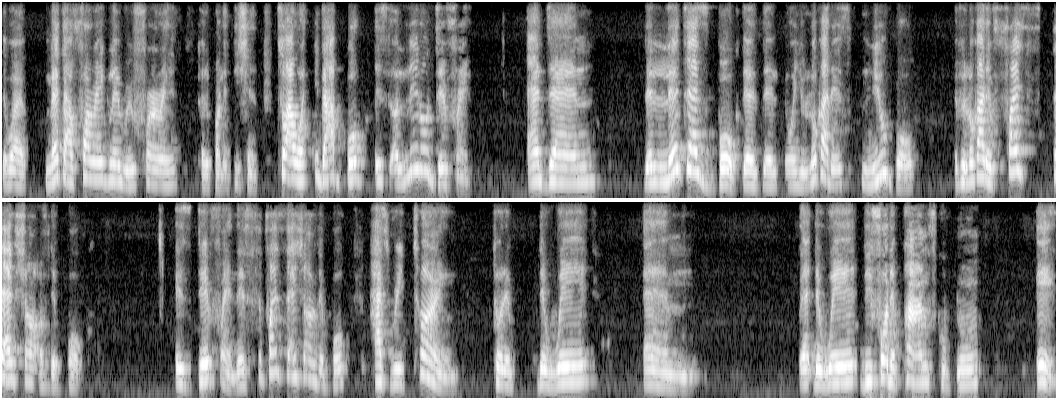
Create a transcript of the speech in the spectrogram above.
They were metaphorically referring to the politicians. So our that book is a little different. And then the latest book, the, the, when you look at this new book, if you look at the first section of the book, is different. The first section of the book has returned to the, the way um the way before the palms could bloom is.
